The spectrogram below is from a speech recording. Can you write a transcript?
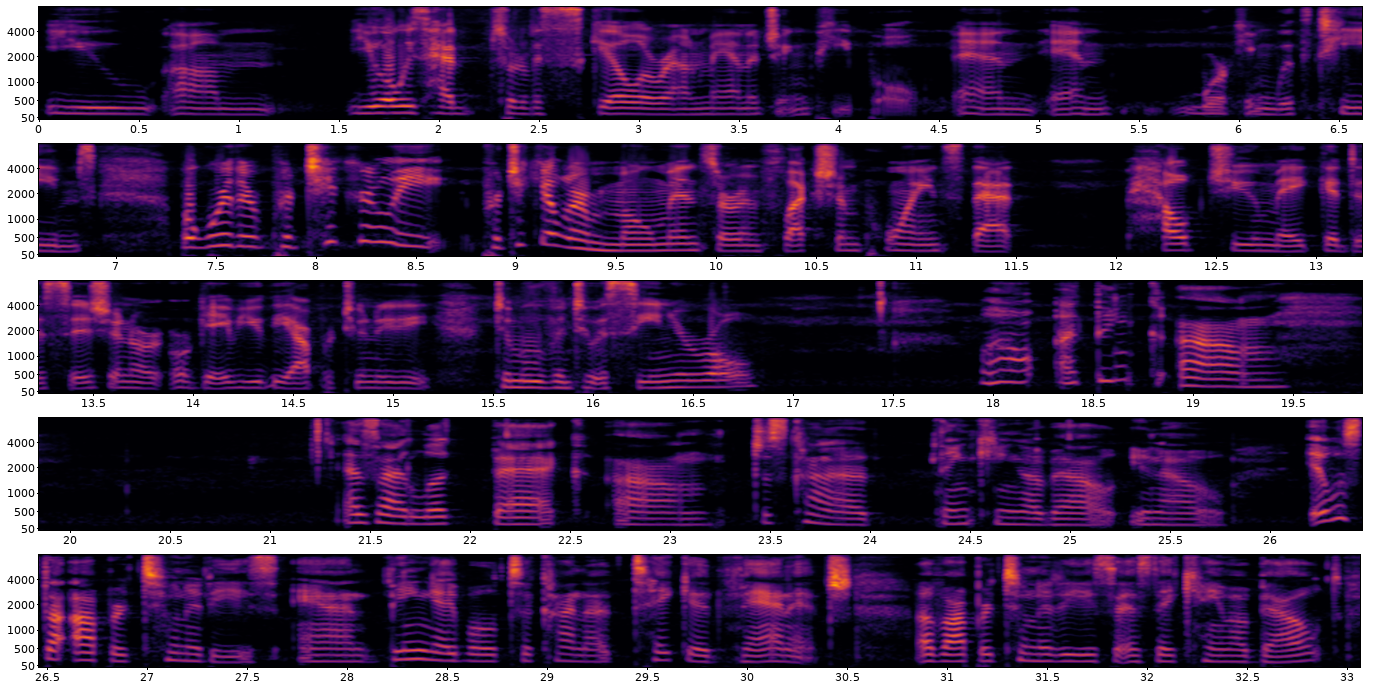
you um, you always had sort of a skill around managing people and and working with teams. But were there particularly particular moments or inflection points that helped you make a decision or, or gave you the opportunity to move into a senior role? Well, I think um, as I look back, um, just kind of thinking about, you know, it was the opportunities and being able to kind of take advantage of opportunities as they came about.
